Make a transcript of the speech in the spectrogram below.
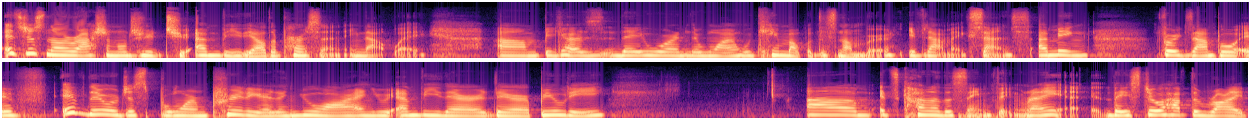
it's just not rational to to envy the other person in that way, um, because they weren't the one who came up with this number. If that makes sense. I mean, for example, if if they were just born prettier than you are and you envy their their beauty um, it's kind of the same thing, right? They still have the right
